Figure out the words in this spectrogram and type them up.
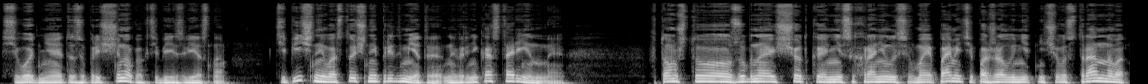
Сегодня это запрещено, как тебе известно. Типичные восточные предметы, наверняка старинные. В том, что зубная щетка не сохранилась в моей памяти, пожалуй, нет ничего странного.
